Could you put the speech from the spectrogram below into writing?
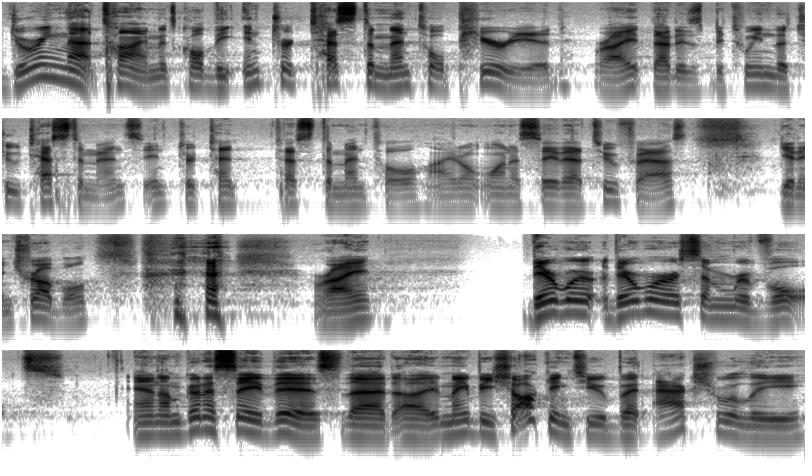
During that time, it's called the intertestamental period, right? That is between the two testaments. Intertestamental, I don't want to say that too fast, get in trouble, right? There were, there were some revolts. And I'm going to say this that uh, it may be shocking to you, but actually,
